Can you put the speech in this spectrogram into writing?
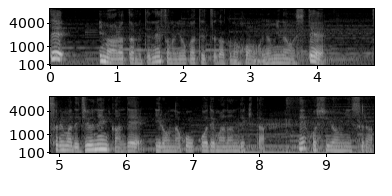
で今改めてねそのヨガ哲学の本を読み直してそれまで10年間でいろんな方向で学んできたね、星読みすら、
